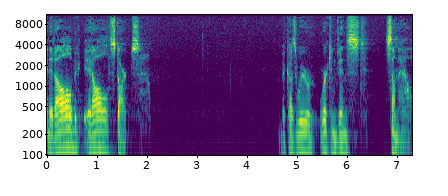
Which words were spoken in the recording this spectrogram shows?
And it all, it all starts because we're, we're convinced somehow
